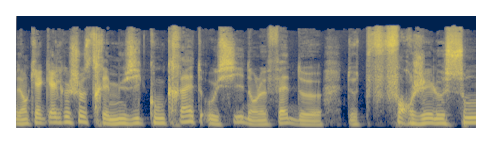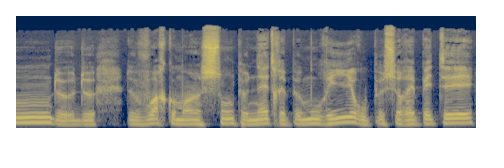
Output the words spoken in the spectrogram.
Donc il y a quelque chose de très musique concrète aussi dans le fait de, forger le son, de, voir comment un son peut naître et peut mourir ou peut se répéter.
